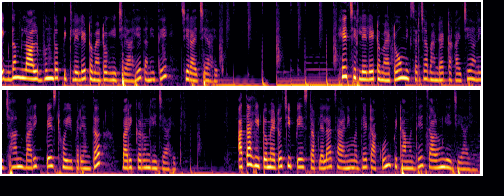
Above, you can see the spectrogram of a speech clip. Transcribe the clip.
एकदम लाल बुंद पिकलेले टोमॅटो घ्यायचे आहेत आणि ते चिरायचे आहेत. हे चिरलेले टोमॅटो मिक्सरच्या भांड्यात टाकायचे आणि छान बारीक पेस्ट होईपर्यंत बारीक करून घ्यायचे आहेत. आता ही टोमॅटोची पेस्ट आपल्याला चाळणीमध्ये टाकून पिठामध्ये चाळून घ्यायची आहे.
